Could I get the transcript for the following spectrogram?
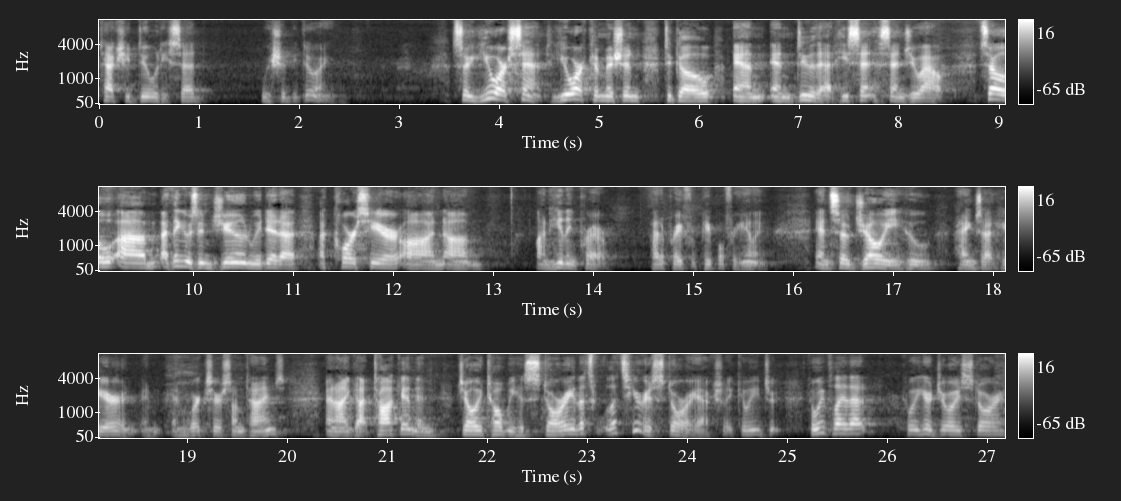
to actually do what he said we should be doing. So you are sent. You are commissioned to go and, and do that. He sent, sends you out. So um, I think it was in June we did a, a course here on, um, on healing prayer, how to pray for people for healing. And so Joey, who hangs out here and, and, and, works here sometimes, and I got talking, and Joey told me his story. Let's, let's hear his story, actually. Can we, can we play that? Can we hear Joey's story?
